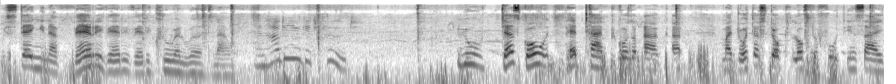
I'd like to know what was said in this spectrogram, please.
We're staying in a very, very, very cruel world now. And how do you get food? You just go that time because of uh, uh, my daughter stock locked the food inside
